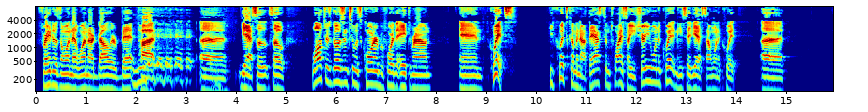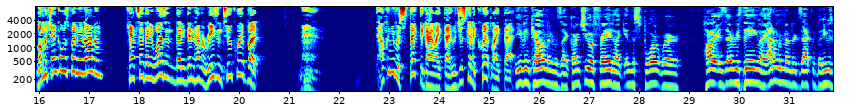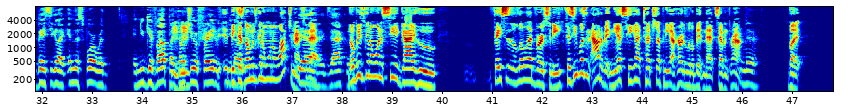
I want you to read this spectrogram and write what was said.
Fredo's the one that won our dollar bet pot. uh, yeah, so so Walters goes into his corner before the eighth round and quits. He quits coming out. They asked him twice, "Are you sure you want to quit?" And he said, "Yes, I want to quit." Uh, Lomachenko was putting it on him. Can't say that he wasn't, that he didn't have a reason to quit, but man, how can you respect a guy like that who's just gonna quit like that? Even Kellerman was like, "Aren't you afraid?" Like in the sport where heart is everything. Like I don't remember exactly, but he was basically like in the sport where, and you give up. Like, aren't you afraid of? you Mm-hmm. because know- no one's gonna want to watch him after yeah, that. exactly. Nobody's gonna want to see a guy who faces a little adversity because he wasn't out of it. And yes, he got touched up and he got hurt a little bit in that seventh round, Yeah, but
